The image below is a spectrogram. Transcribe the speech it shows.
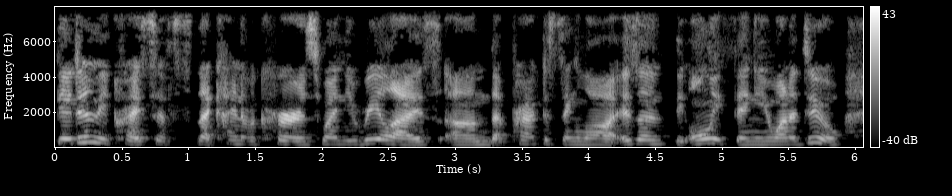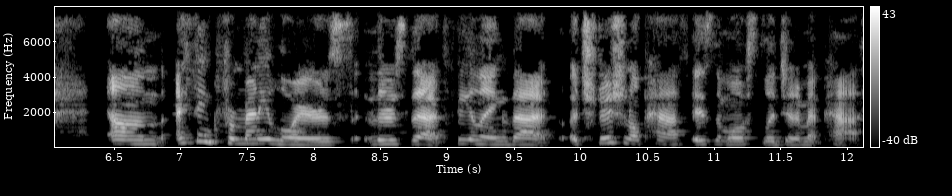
the identity crisis that kind of occurs when you realize um, that practicing law isn't the only thing you want to do. Um, I think for many lawyers, there's that feeling that a traditional path is the most legitimate path.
